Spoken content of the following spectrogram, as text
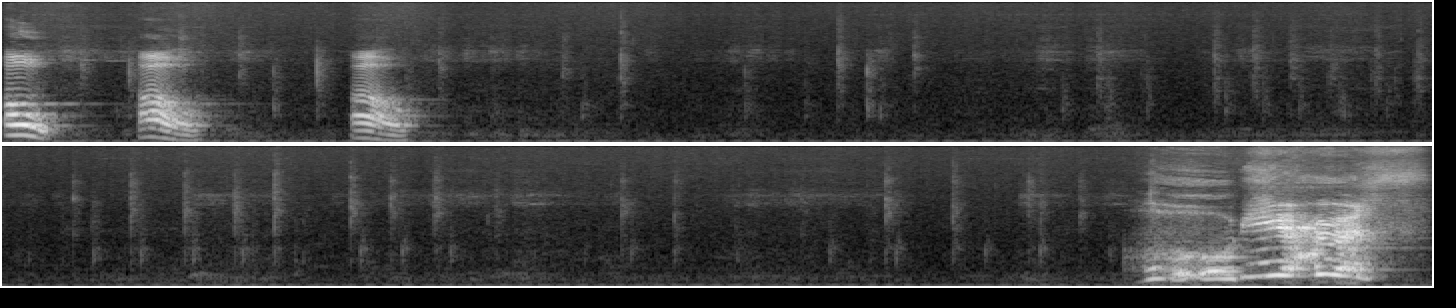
oh, oh, oh. Oh, yes!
